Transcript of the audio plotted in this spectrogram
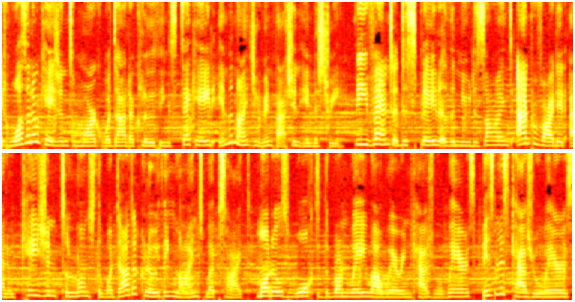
It was an occasion to mark Wadada Clothing's decade in the Nigerian fashion industry. The event displayed the new designs and provided an occasion to launch the Wadada Clothing line's website. Models walked the runway while wearing casual wears, business casual wears,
